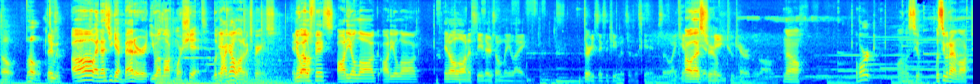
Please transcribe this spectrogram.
Oh, whoa. Dude, oh, and as you get better, you unlock more shit. Look, Yeah. I got a lot of experience. You New outfits, audio log, audio log. in all honesty, there's only like 36 achievements in this game, so I can't Oh, that's true. being too terribly long. No. Abort. Well, let's see. Let's see what I unlocked.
